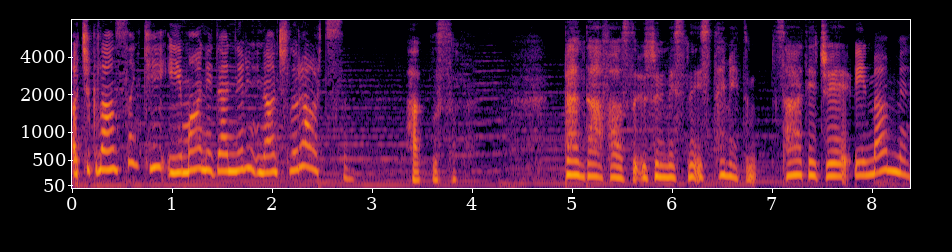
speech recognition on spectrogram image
Açıklansın ki iman edenlerin inançları artsın. Haklısın. Ben daha fazla üzülmesini istemedim. Sadece... Bilmem mi?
